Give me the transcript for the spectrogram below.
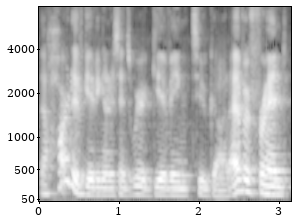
the heart of giving understands we're giving to God. I have a friend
